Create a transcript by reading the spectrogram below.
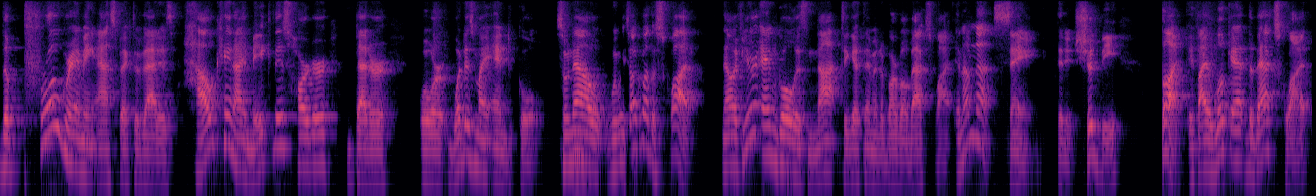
the programming aspect of that is how can I make this harder, better, or what is my end goal? So now when we talk about the squat, now if your end goal is not to get them in a barbell back squat, and I'm not saying that it should be, but if I look at the back squat,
